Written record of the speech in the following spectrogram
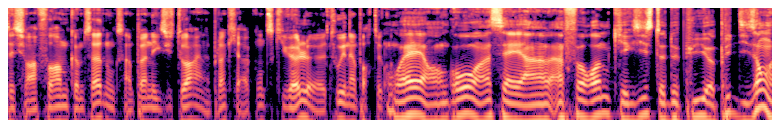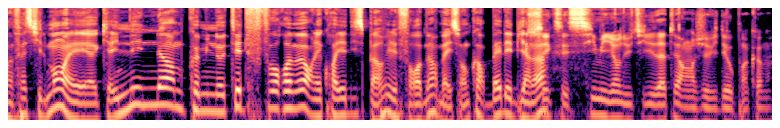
es sur un forum comme ça. Donc c'est un peu un exutoire, il y en a plein qui racontent ce qu'ils veulent, euh, tout et n'importe quoi. Ouais, en gros, hein, c'est un, un forum qui existe depuis euh, plus de 10 ans, hein, facilement, et euh, qui a une énorme communauté de forumers. On les croyait disparus, les forumers, bah, ils sont encore bel et bien là. sais que c'est 6 millions d'utilisateurs, hein, jeuxvideo.com.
